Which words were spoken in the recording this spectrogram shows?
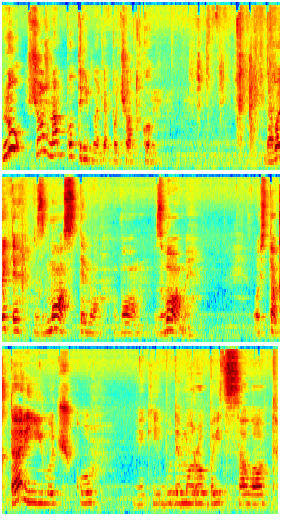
Ну, що ж нам потрібно для початку? Давайте змастимо вам, з вами ось так тарілочку, в якій будемо робити салат.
